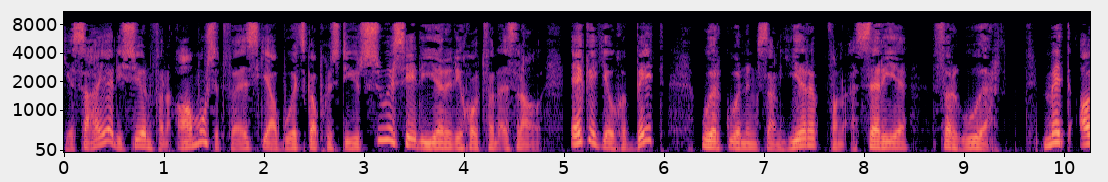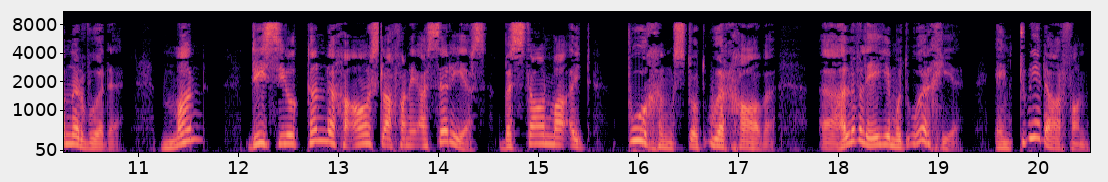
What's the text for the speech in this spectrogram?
Jesaja, die seun van Amos, het vir Hiskia boodskap gestuur. So sê die Here, die God van Israel: Ek het jou gebed oor koning Sanherib van Assirië verhoor. Met ander woorde, man, die sielkundige aanslag van die Assiriërs bestaan maar uit pogings tot oorgawe. Uh, hulle wil hê jy moet oorgee en twee daarvan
